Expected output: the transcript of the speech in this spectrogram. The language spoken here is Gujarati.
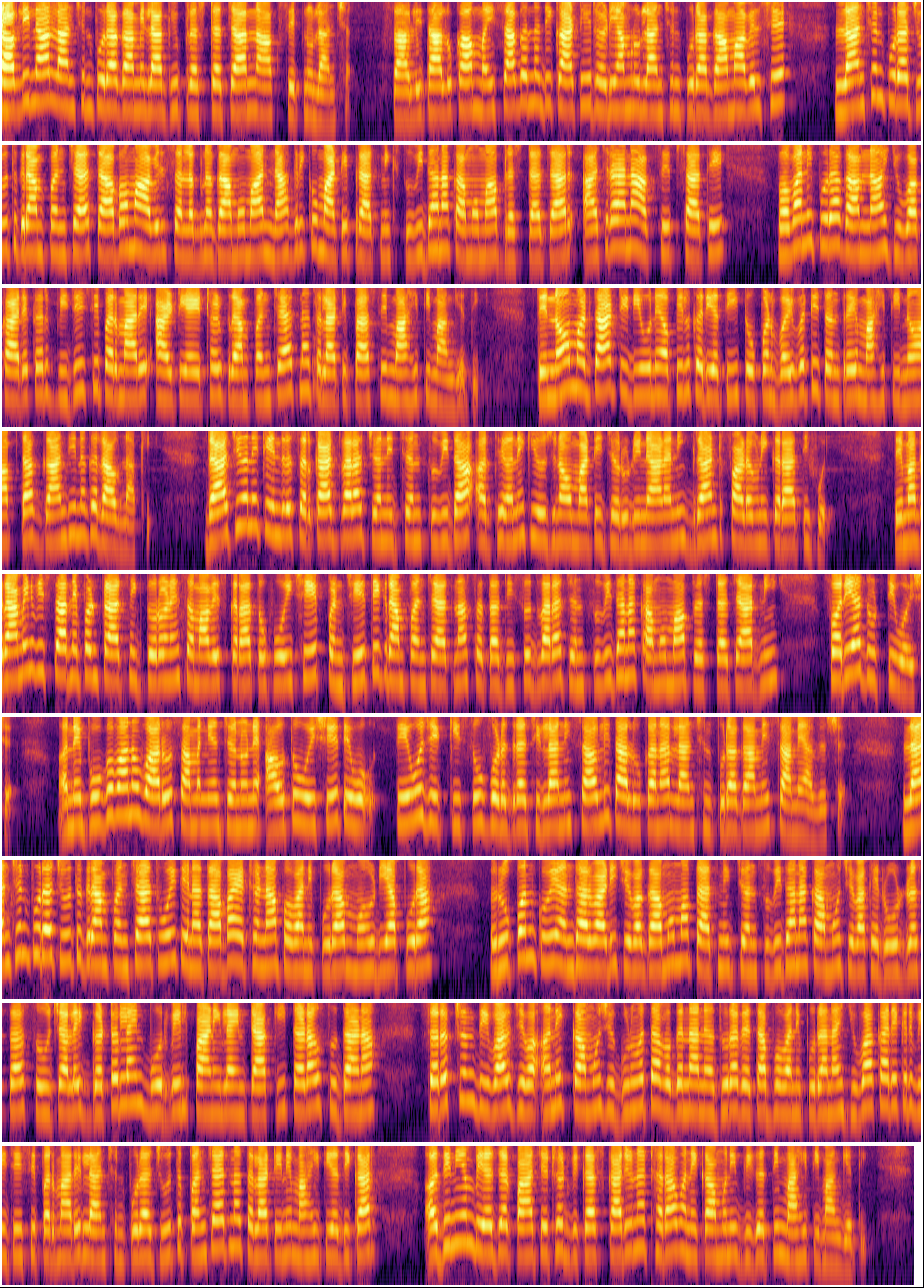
સાવલીના લાંછનપુરા ગામે લાગ્યું ભ્રષ્ટાચારના આક્ષેપનું લાંછન. સાવલી તાલુકા મહીસાગર નદી કાંઠે રળિયામણું લાંછનપુરા ગામ આવેલ છે. લાંછનપુરા જૂથ ગ્રામ પંચાયત તાબામાં આવેલ સંલગ્ન ગામોમાં નાગરિકો માટે પ્રાથમિક સુવિધાના કામોમાં ભ્રષ્ટાચાર આચરાયાના આક્ષેપ સાથે ભવાનીપુરા ગામના યુવા કાર્યકર વિજયસિંહ પરમારે આરટીઆઈ હેઠળ ગ્રામ પંચાયતના તલાટી પાસે માહિતી માંગી હતી. તે ન મળતા ટીડીઓને અપીલ કરી હતી તો પણ વહીવટી તંત્રએ માહિતી ન આપતા ગાંધીનગર રાવ નાખી. રાજ્ય અને કેન્દ્ર સરકાર દ્વારા જનજન સુવિધા અર્થે અનેક યોજનાઓ માટે જરૂરી નાણાંની ગ્રાન્ટ ફાળવણી કરાતી હોય. તેમાં ગ્રામીણ વિસ્તારને પણ પ્રાથમિક ધોરણે સમાવેશ કરાતો હોય છે, પણ જે તે ગ્રામ પંચાયતના સત્તાધીશો દ્વારા જનસુવિધાના કામોમાં ભ્રષ્ટાચારની ફરિયાદ ઉઠતી હોય છે અને ભોગવવાનો વારો સામાન્ય જનોને આવતો હોય છે, તેવો તેવો જ એક કિસ્સો વડોદરા જિલ્લાની સાવલી તાલુકાના લાંછનપુરા ગામે સામે આવ્યો છે. લાંછનપુરા જૂથ ગ્રામ પંચાયત હોય તેના તાબા હેઠળના ભવાનીપુરા, મોહડિયાપુરા, રૂપનકુએ અંધારવાડી જેવા ગામોમાં પ્રાથમિક જનસુવિધાના કામો જેવા કે રોડ રસ્તા, શૌચાલય, ગટર લાઇન, બોરવેલ, પાણી લાઇન ટાંકી, તળાવ સુધારણા, સંરક્ષણ દિવાલ જેવા અનેક કામો જે ગુણવત્તા વગરના અને અધૂરા રહેતા ભવાનીપુરાના યુવા કાર્યકર વિજયસિંહ પરમારે લાંછનપુરા જૂથ પંચાયતના તલાટીને માહિતી અધિકાર અધિનિયમ બે હજાર પાંચ હેઠળ વિકાસ કાર્યોના ઠરાવ અને કામોની વિગતની માહિતી માંગી હતી.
